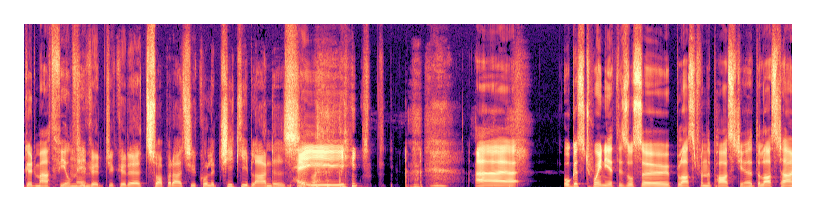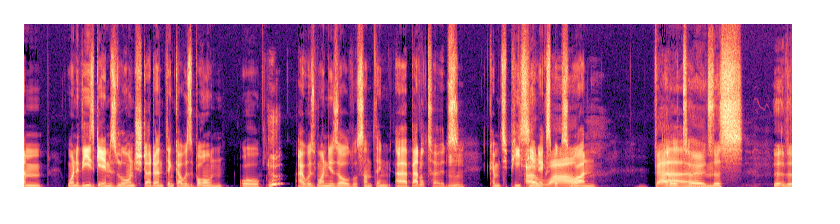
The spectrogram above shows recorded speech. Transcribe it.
good mouthfeel name. you name. could you could uh, swap it out. You call it Cheeky Blinders. Hey. uh, August 20th is also Blast from the Past year. The last time one of these games launched, I don't think I was born or I was one years old or something. Uh, Battletoads coming to PC and Oh, Xbox wow. One. Battletoads. Um, this the, the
